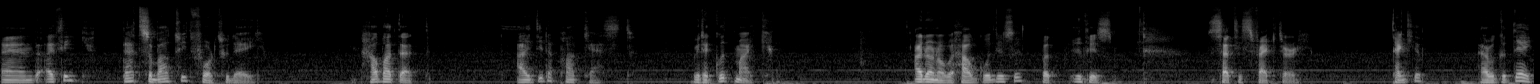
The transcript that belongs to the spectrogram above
And i think that's about it for today. How about that? I did a podcast with a good mic I don't know how good is it, but it is satisfactory. Thank you. Have a good day.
